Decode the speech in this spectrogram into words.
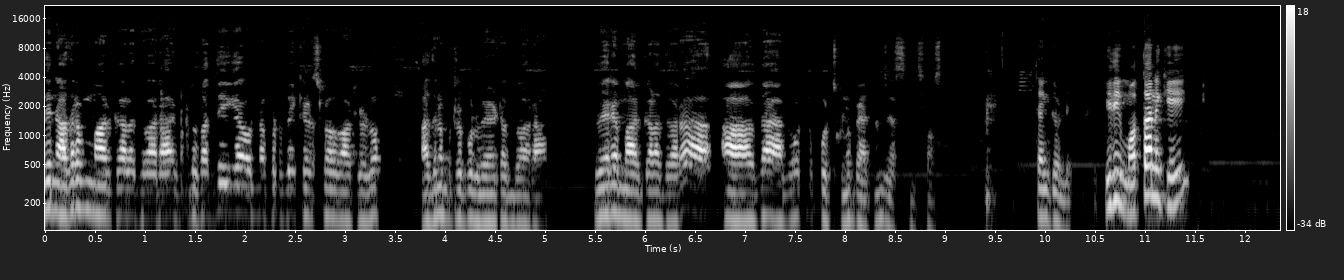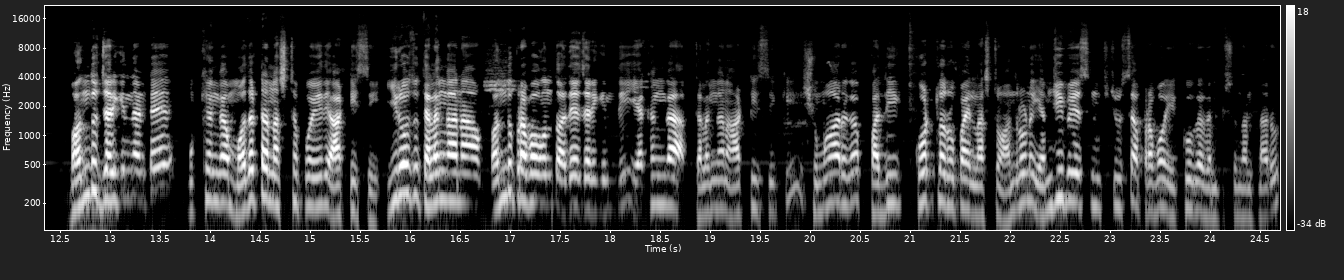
దీన్ని అదనపు మార్గాల ద్వారా ఇప్పుడు రద్దీగా ఉన్నప్పుడు వీకెండ్స్లో వాటిలో అదనపు ట్రిప్పులు వేయడం ద్వారా వేరే మార్గాల ద్వారా ఆ లోటును పూడ్చుకునే ప్రయత్నం చేస్తుంది సంస్థ. థ్యాంక్ యూ అండి. ఇది మొత్తానికి బంద్ జరిగిందంటే ముఖ్యంగా మొదట నష్టపోయేది ఆర్టీసీ. ఈ రోజు తెలంగాణ బంద్ ప్రభావంతో అదే జరిగింది. ఏకంగా తెలంగాణ ఆర్టీసీకి సుమారుగా పది కోట్ల రూపాయల నష్టం. అందులోనూ ఎంజీబీఎస్ నుంచి చూస్తే ఆ ప్రభావం ఎక్కువగా కనిపిస్తుంది అంటున్నారు.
